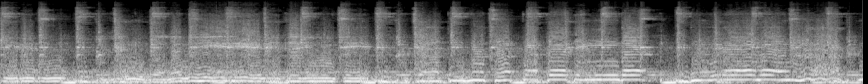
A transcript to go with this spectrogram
ಕಿರಿದು ಜಾತಿ ಮತ ಪಥದಿಂದ ದೂರವನಾತ್ಮ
